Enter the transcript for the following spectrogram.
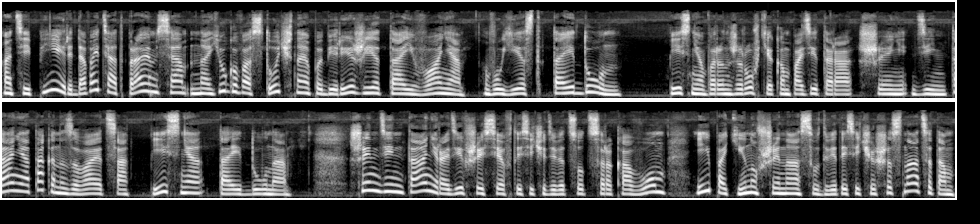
А теперь давайте отправимся на юго-восточное побережье Тайваня, в уезд Тайдун. Песня в аранжировке композитора Шэнь Диньтаня так и называется «Песня Тайдуна». Шэнь Диньтань, родившийся в 1940-м и покинувший нас в 2016-м,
